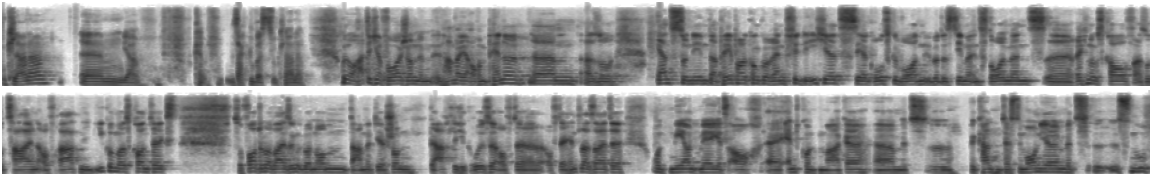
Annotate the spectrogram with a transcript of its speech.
Klarna, ähm, ja, sag du was zu Klarna. Genau, hatte ich ja vorher schon, haben wir ja auch im Panel. Ähm, also ernstzunehmender PayPal-Konkurrent finde ich jetzt sehr groß geworden über das Thema Installments, äh, Rechnungskauf, also Zahlen auf Raten im E-Commerce-Kontext. Sofortüberweisung übernommen, damit ja schon beachtliche Größe auf der, auf der Händlerseite und mehr und mehr jetzt auch äh, Endkundenmarke äh, mit äh, bekannten Testimonial, mit äh, Snoop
